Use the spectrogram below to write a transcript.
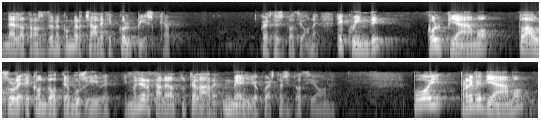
nella transazione commerciale che colpisca questa situazione e quindi colpiamo clausole e condotte abusive in maniera tale da tutelare meglio questa situazione. Poi prevediamo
